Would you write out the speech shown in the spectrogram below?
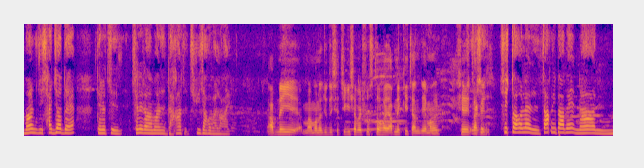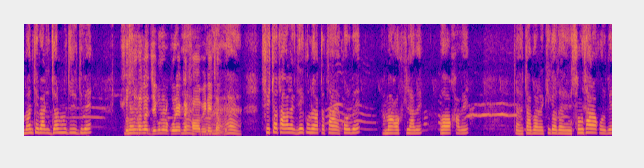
মানুষ যদি সাহায্য দেয় তাহলে ছেলেরা আমার ঢাকা চিকিৎসা করবে লাগায় আপনি মানে যদি সে চিকিৎসা পায় সুস্থ হয় আপনি কি চান? যে মানুষ সে চাকরি সুস্থ হলে চাকরি পাবে না মানুষের বাড়ি জন্ম দিবে। সুস্থ থাকলে যে কোনো করে একটা খাওয়াবে এটাই চান হ্যাঁ সুস্থ থাকলে যে কোনো একটা করবে আমাকেও খিলাবে ও খাবে তারপরে কী কথা সংসারও করবে।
